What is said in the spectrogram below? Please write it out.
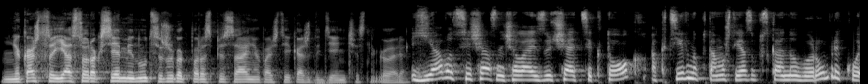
Мне кажется, я 47 минут сижу как по расписанию почти каждый день, честно говоря. Я вот сейчас начала изучать ТикТок активно, потому что я запускаю новую рубрику,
